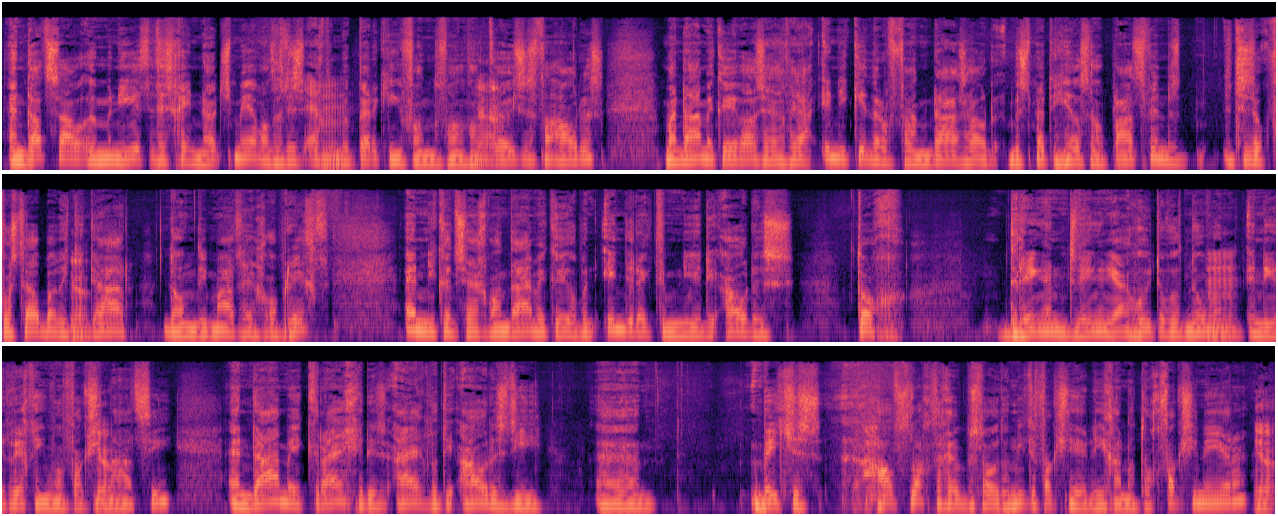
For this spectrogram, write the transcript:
En dat zou een manier. Het is geen nudge meer, want het is echt een beperking van, van, van Mhm. Ja. keuzes van ouders. Maar daarmee kun je wel zeggen van ja, in die kinderopvang, daar zou de besmetting heel snel plaatsvinden. Dus het is ook voorstelbaar dat Ja. je daar dan die maatregelen op richt. En je kunt zeggen, want daarmee kun je op een indirecte manier die ouders toch dringen, dwingen, ja, hoe je het ook wilt noemen, Mhm. in die richting van vaccinatie. En daarmee krijg je dus eigenlijk dat die ouders die eh, een beetje halfslachtig hebben besloten om niet te vaccineren, die gaan dan toch vaccineren. Ja.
